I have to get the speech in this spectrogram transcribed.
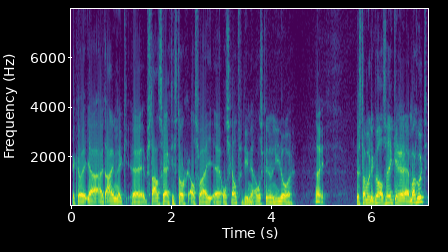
Kijk, ja, uiteindelijk, eh bestaansrecht is toch als wij ons geld verdienen, anders kunnen we niet door. Nee. Dus daar moet ik wel zeker. eh, maar goed,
